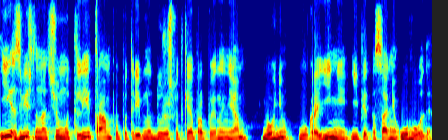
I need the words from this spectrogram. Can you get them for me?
І звісно, на цьому тлі Трампу потрібно дуже швидке припинення вогню в Україні і підписання угоди.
